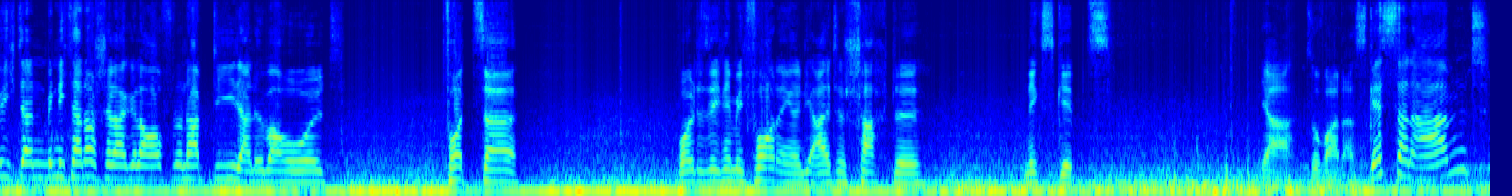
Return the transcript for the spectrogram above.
ich dann, bin ich dann noch schneller gelaufen und habe die dann überholt. Fotze! Wollte sich nämlich vordrängeln, die alte Schachtel. Nix gibt's. Ja, so war das. Gestern Abend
